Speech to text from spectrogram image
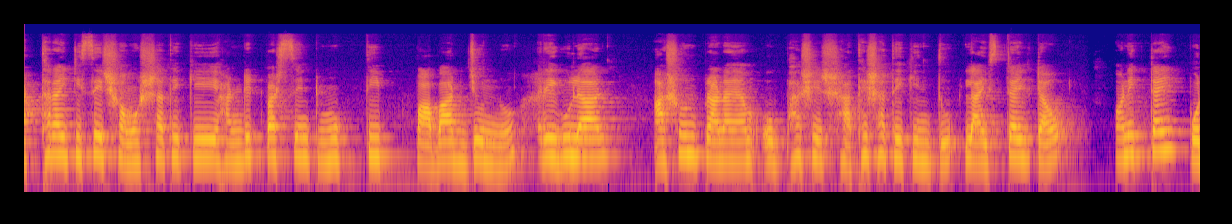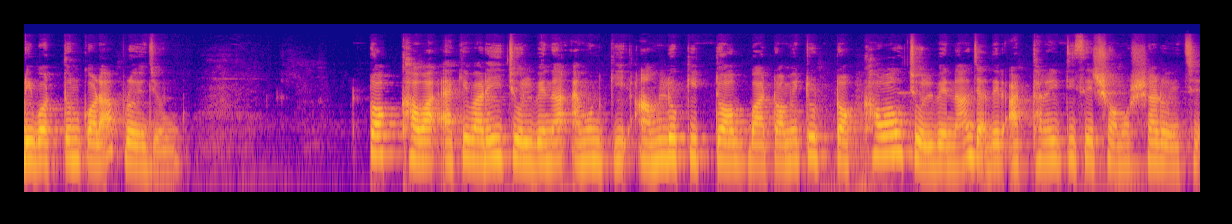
আর্থারাইটিসের সমস্যা থেকে হান্ড্রেড পারসেন্ট মুক্তি পাবার জন্য রেগুলার আসন প্রাণায়াম অভ্যাসের সাথে সাথে কিন্তু লাইফস্টাইলটাও অনেকটাই পরিবর্তন করা প্রয়োজন। টক খাওয়া একেবারেই চলবে না, এমনকি আমলকির টক বা টমেটোর টক খাওয়াও চলবে না যাদের আর্থারাইটিসের সমস্যা রয়েছে।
